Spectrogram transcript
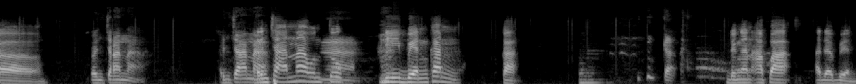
eh, Rencana. Rencana. rencana untuk Nah, di band kan, Kak? Kak. Dengan apa ada band?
